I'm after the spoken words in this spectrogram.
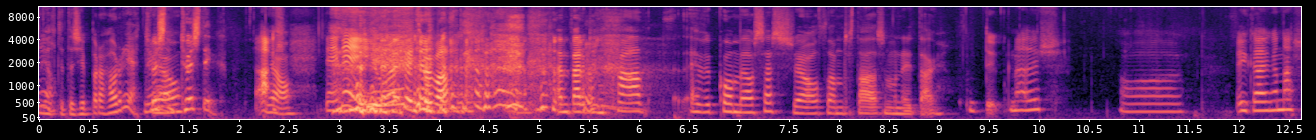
Ég held þetta sé bara hárið, Já. tvö stig. Já, Nei, nei, en Berglind, hvað hefur komið á sessu á þann stað sem hún er í dag? dugnaður og aukaðingarnar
